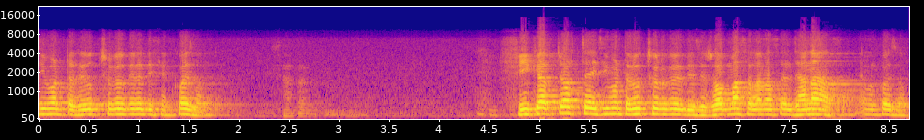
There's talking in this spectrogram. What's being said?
জীবনটাকে উৎসর্গ করে দিচ্ছেন কয়জন? ফিকার চর্চায় জীবনটা উৎসর্গ করে দিয়েছে সব মাসালা মাসাল জানা আছে এমন কয়জন?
